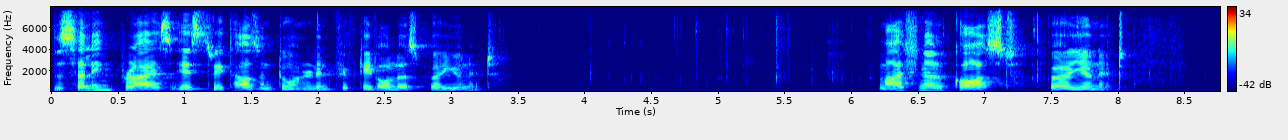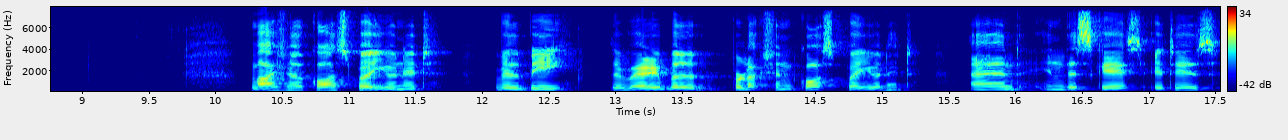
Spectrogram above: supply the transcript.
The selling price is $3,250 per unit Marginal cost per unit. Marginal cost per unit will be the variable production cost per unit and in this case it is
